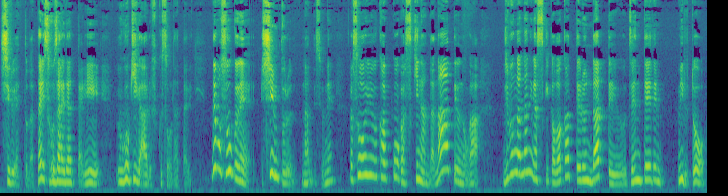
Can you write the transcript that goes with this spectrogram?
シルエットだったり素材だったり動きがある服装だったり。でもすごくねシンプルなんですよね。そういう格好が好きなんだなっていうのが自分が何が好きか分かってるんだっていう前提で見ると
